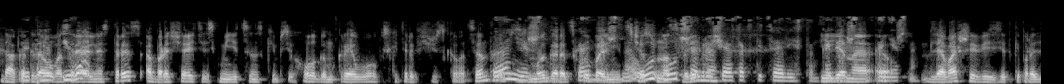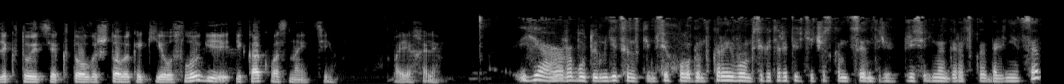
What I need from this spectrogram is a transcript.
Да, Поэтому когда у вас его... реальный стресс, обращайтесь к медицинским психологам Краевого психотерапевтического центра конечно, городской конечно. больницы. Сейчас Л- у нас лучше время. обращаться к специалистам. Елена, конечно, конечно. для вашей визитки продиктуйте, кто вы, что вы, какие услуги и как вас найти. Поехали. Я работаю медицинским психологом в Краевом психотерапевтическом центре при седьмой городской больнице.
